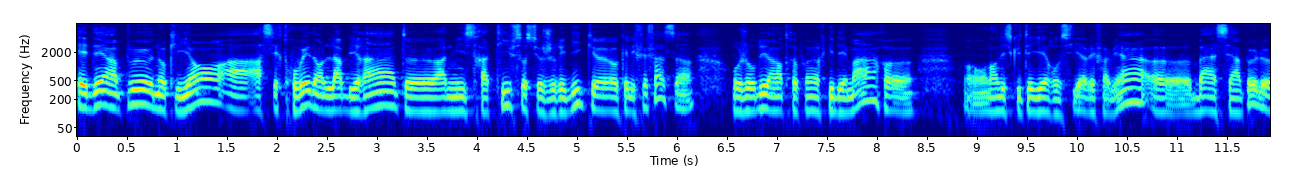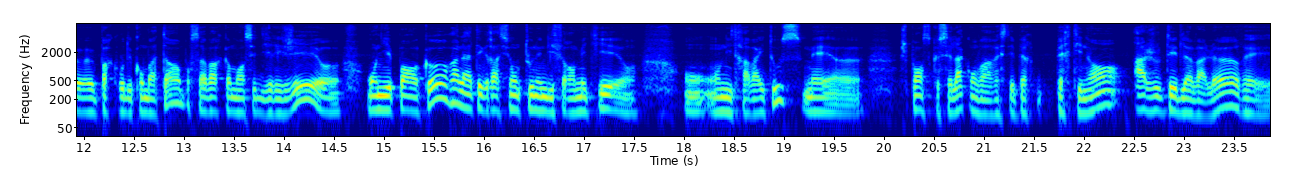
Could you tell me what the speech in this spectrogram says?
aider un peu nos clients à, s'y retrouver dans le labyrinthe euh, administratif, socio-juridique euh, auquel il fait face. Hein. Aujourd'hui, un entrepreneur qui démarre, euh, on en discutait hier aussi avec Fabien, ben, c'est un peu le parcours du combattant pour savoir comment se diriger. on n'y est pas encore, hein, l'intégration de tous les différents métiers, on, y travaille tous, mais je pense que c'est là qu'on va rester pertinent, ajouter de la valeur et,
